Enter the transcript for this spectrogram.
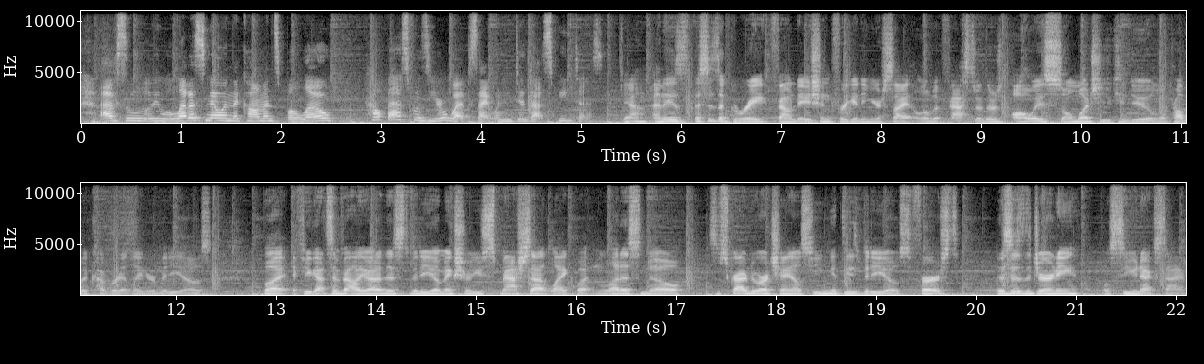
Absolutely. Well, let us know in the comments below. How fast was your website when you did that speed test? yeah, and these, this is a great foundation for getting your site a little bit faster. There's always so much you can do, and we'll probably cover it in later videos. But if you got some value out of this video, make sure you smash that like button. Let us know. Subscribe to our channel so you can get these videos first. This is The Journey. We'll see you next time.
